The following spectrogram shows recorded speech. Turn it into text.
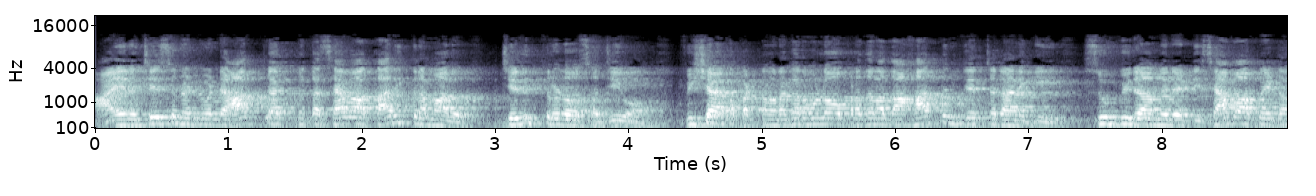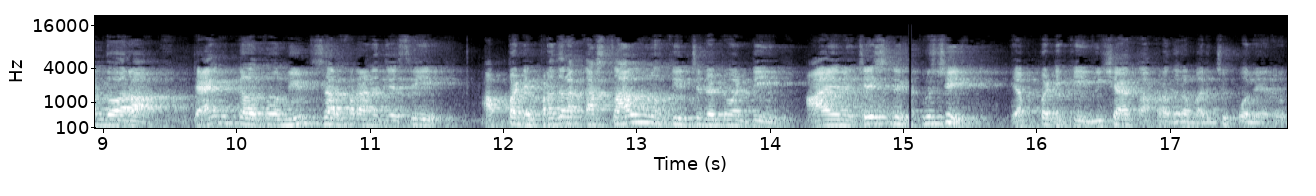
ఆయన చేసినటువంటి ఆధ్యాత్మిక సేవా కార్యక్రమాలు చరిత్రలో సజీవం. విశాఖపట్నం నగరంలో ప్రజల దాహార్తిని తీర్చడానికి సుబ్బిరామిరెడ్డి సేవాపీఠం ద్వారా ట్యాంకులతో నీటి సరఫరాను చేసి అప్పటి ప్రజల కష్టాలను తీర్చినటువంటి ఆయన చేసిన కృషి ఎప్పటికీ విశాఖ ప్రజలు మరిచిపోలేరు.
